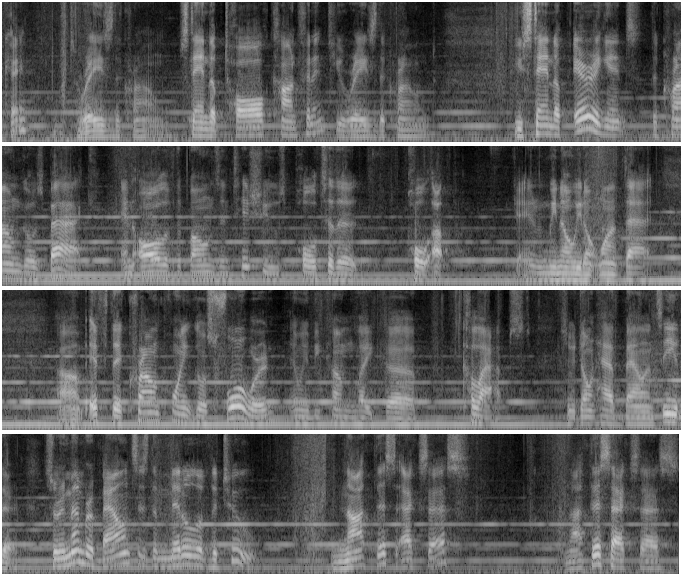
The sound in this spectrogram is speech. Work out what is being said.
Okay? Raise the crown. Stand up tall, confident, you raise the crown. You stand up arrogant, the crown goes back, and all of the bones and tissues pull to the pull up. Okay, and we know we don't want that. Um, if the crown point goes forward and we become like uh, collapsed, so we don't have balance either. So remember, balance is the middle of the two, not this excess, not this excess,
